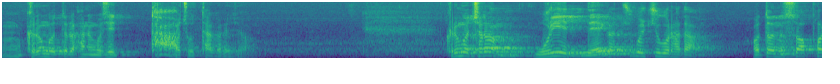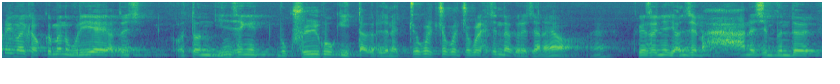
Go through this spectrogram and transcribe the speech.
음, 그런 것들을 하는 것이 더 좋다 그러죠. 그런 것처럼 우리 뇌가 쭈글쭈글하다. 어떤 서퍼링을 겪으면 우리의 어떤 어떤 인생에 뭐 굴곡이 있다 그러잖아요. 쭈글쭈글쭈글 해진다 그러잖아요. 예? 그래서 이제 연세 많으신 분들,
